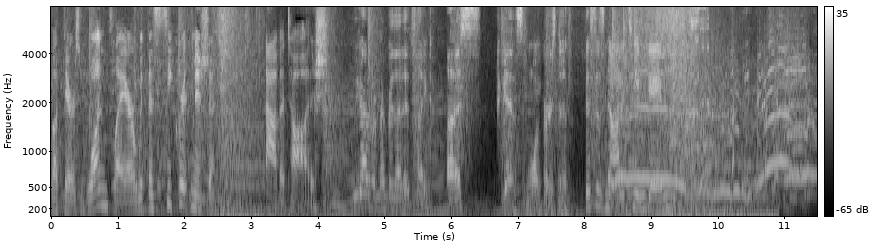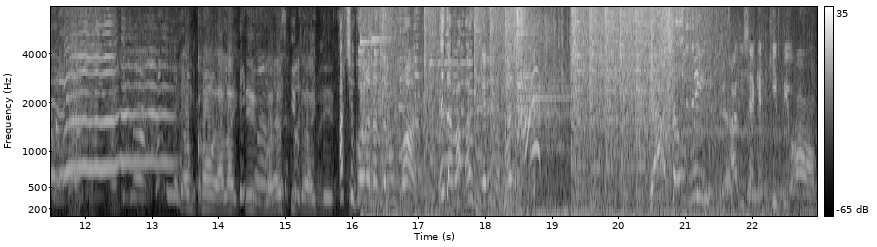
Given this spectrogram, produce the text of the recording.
But there's one player with a secret mission sabotage. We gotta remember that it's like us against one person. This is not a team game. I'm cold. I like this, but let's keep it like this. I should go on a little run. It's about us getting the money. Y'all chose me. I wish I can keep you all.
